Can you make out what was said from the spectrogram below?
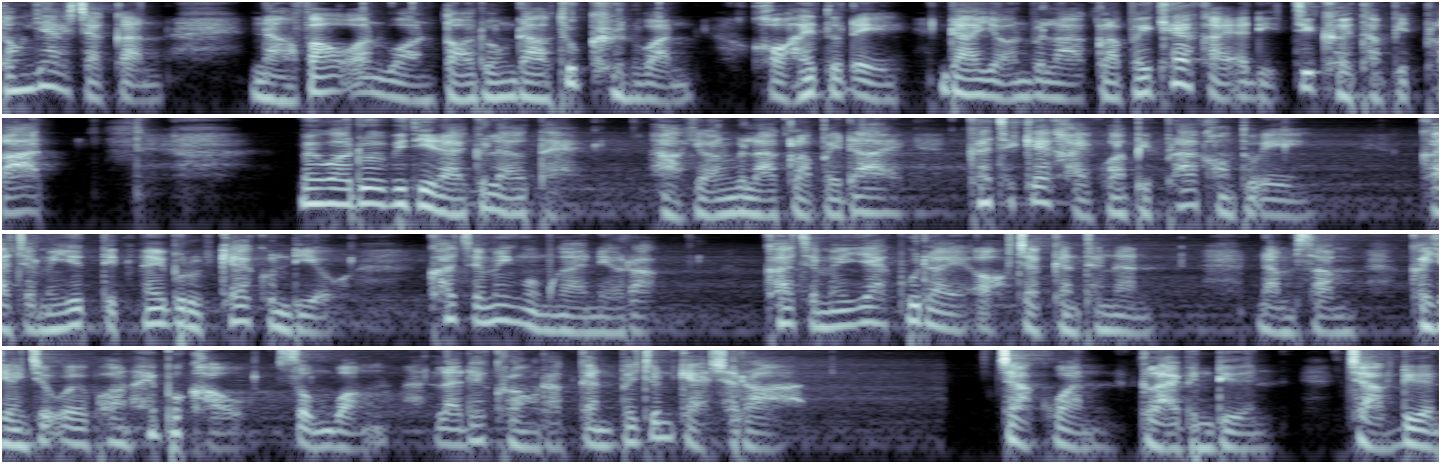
ต้องแยกจากกัน นางเฝ้าอ้อนวอนต่อดวงดาวทุกคืนวัน ขอให้ตนเองได้ย้อนเวลากลับไปแก้ไขอดีตที่เคยทำผิดพลาด ไม่ว่าด้วยวิธีใดก็แล้วแต่ หากย้อนเวลากลับไปได้ข้าจะแก้ไขความผิดพลาดของตัวเองข้าจะไม่ยึดติดในบุรุษแค่คนเดียวข้าจะไม่งมงายในรักข้าจะไม่แยกผู้ใดออกจากกันทั้งนั้นนำซ้ำข้ายังจะอวยพรให้พวกเขาสมหวังและได้ครองรักกันไปจนแก่ชรา จากวันกลายเป็นเดือน จากเดือน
